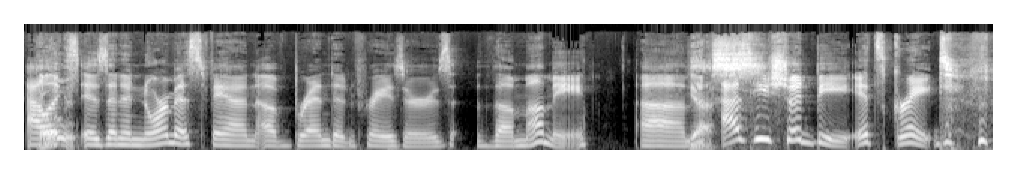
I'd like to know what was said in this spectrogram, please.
Alex Oh. is an enormous fan of Brendan Fraser's The Mummy. Um, Yes. As he should be. It's great.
